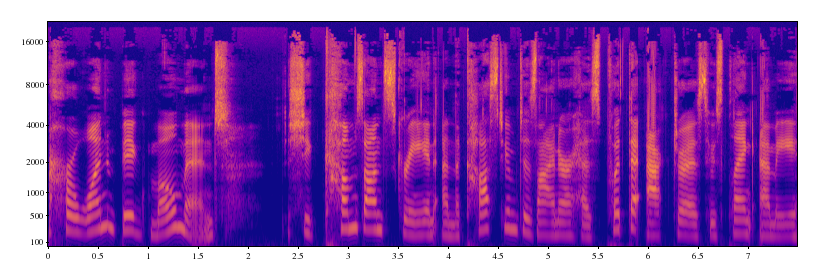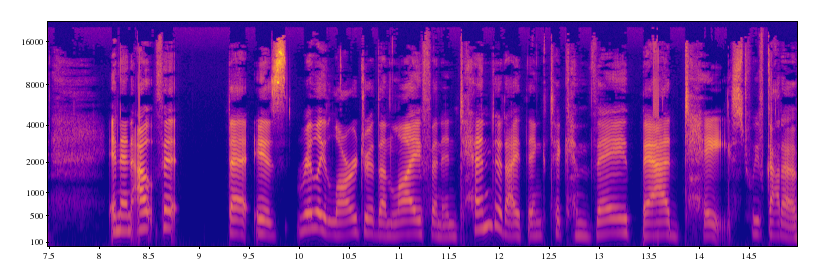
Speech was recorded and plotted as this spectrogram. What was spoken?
her one big moment, she comes on screen, and the costume designer has put the actress who's playing Emmy in an outfit that is really larger than life and intended, I think, to convey bad taste. We've got a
